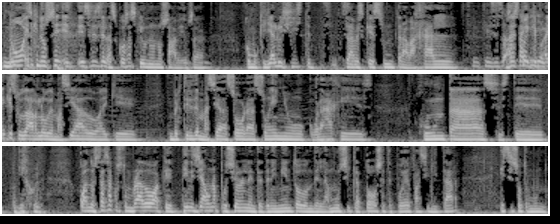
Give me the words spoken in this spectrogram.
No, es que no sé, es- esa es de las cosas que uno no sabe, o sea, como que ya lo hiciste, sabes que es un trabajal. Sí, que dices, O sea, esto hay que, hay que sudarlo demasiado, hay que invertir demasiadas horas, sueño, corajes, juntas, este, híjole. Cuando estás acostumbrado a que tienes ya una posición en el entretenimiento donde la música todo se te puede facilitar, ese es otro mundo.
